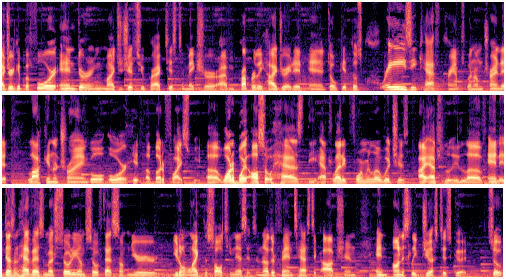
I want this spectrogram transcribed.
I drink it before and during my jiu-jitsu practice to make sure I'm properly hydrated and don't get those crazy calf cramps when I'm trying to lock in a triangle or hit a butterfly sweep. Uh, Waterboy also has the athletic formula, which is I absolutely love, and it doesn't have as much sodium. So if that's something you're you don't like the saltiness, it's another fantastic option and honestly just as good. So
